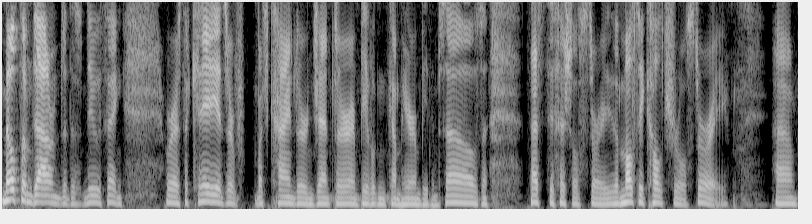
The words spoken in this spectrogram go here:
melt them down into this new thing. Whereas the Canadians are much kinder and gentler, and people can come here and be themselves. And that's the official story, the multicultural story. Um,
